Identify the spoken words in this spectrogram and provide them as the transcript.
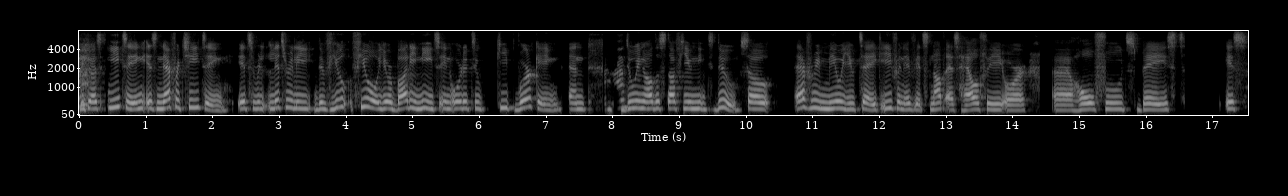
because eating is never cheating it's re- literally the fu- fuel your body needs in order to keep working and Mhm. doing all the stuff you need to do so every meal you take even if it's not as healthy or uh, whole foods based is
